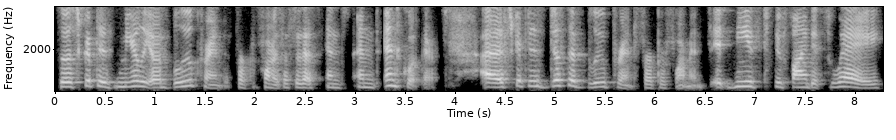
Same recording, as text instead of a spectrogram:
So a script is merely a blueprint for performance. So that's end, end, end quote there. A script is just a blueprint for performance. It needs to find its way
